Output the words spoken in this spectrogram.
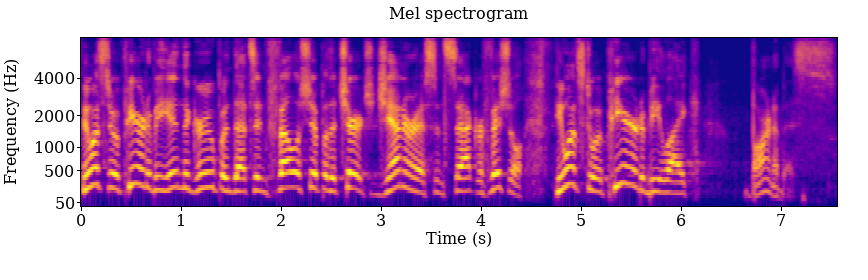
He wants to appear to be in the group that's in fellowship of the church, generous and sacrificial. He wants to appear to be like Barnabas.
